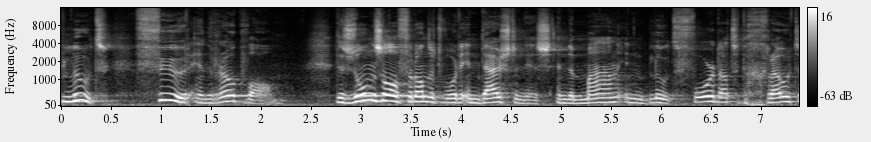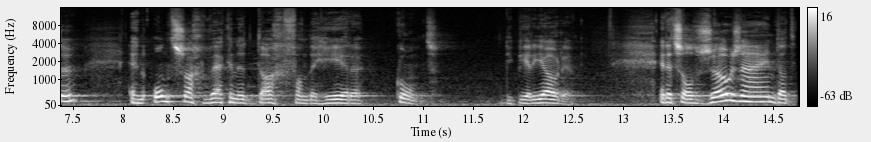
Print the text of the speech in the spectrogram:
bloed, vuur en rookwalm. De zon zal veranderd worden in duisternis en de maan in bloed, voordat de grote en ontzagwekkende dag van de Heere komt. Die periode. En het zal zo zijn dat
